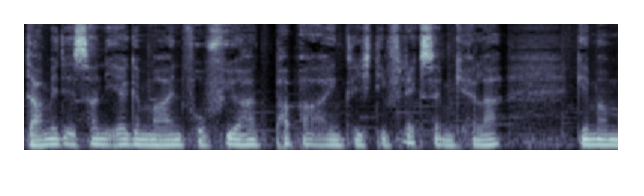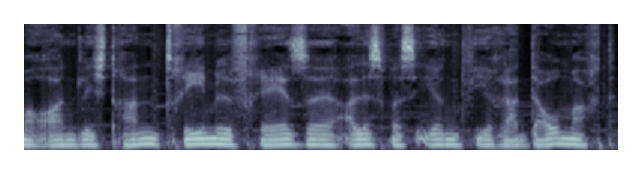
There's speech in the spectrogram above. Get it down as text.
Damit ist dann eher gemeint, wofür hat Papa eigentlich die Flexe im Keller? Gehen wir mal ordentlich dran, Dremel, Fräse, alles was irgendwie Radau macht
